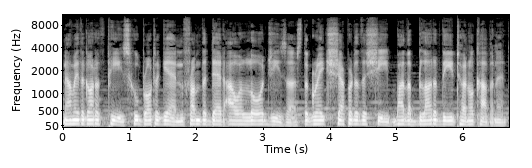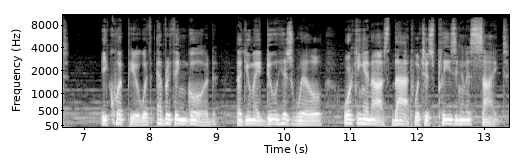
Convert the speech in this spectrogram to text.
Now may the God of peace, who brought again from the dead our Lord Jesus, the great shepherd of the sheep, by the blood of the eternal covenant, equip you with everything good, that you may do his will, working in us that which is pleasing in his sight,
